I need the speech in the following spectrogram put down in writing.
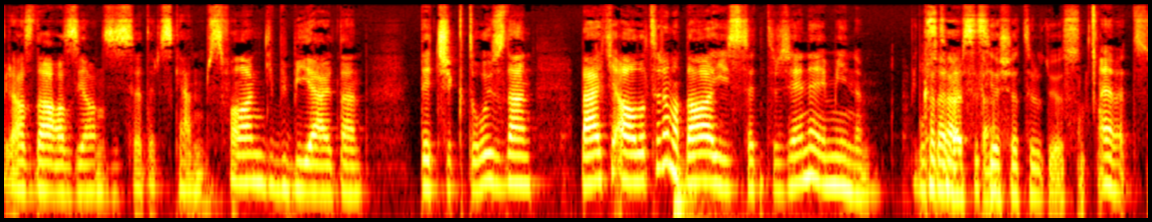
Biraz daha az yalnız hissederiz kendimiz falan gibi bir yerden de çıktı. O yüzden belki ağlatır ama daha iyi hissettireceğine eminim. Bu Katarsis sebepten. yaşatır diyorsun. Evet.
